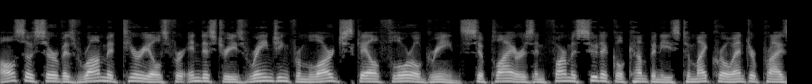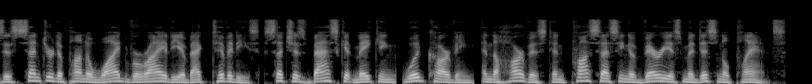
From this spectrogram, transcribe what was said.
also serve as raw materials for industries ranging from large-scale floral greens suppliers and pharmaceutical companies to micro-enterprises centered upon a wide variety of activities such as basket making, wood carving, and the harvest and processing of various medicinal plants.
